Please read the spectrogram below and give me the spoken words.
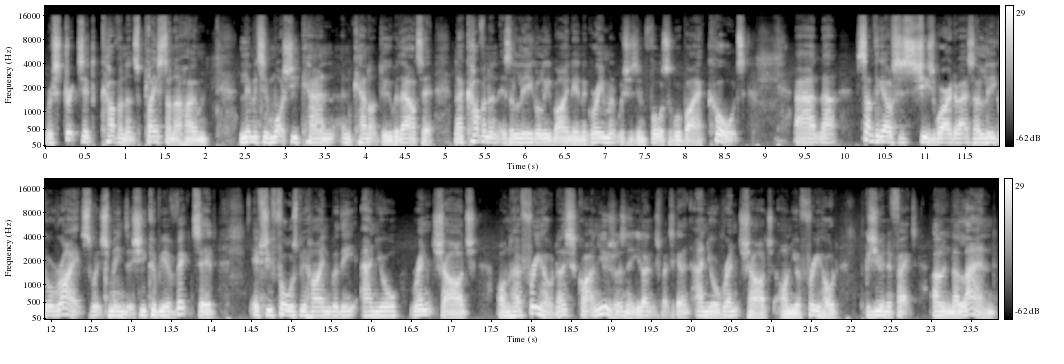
restricted covenants placed on her home, limiting what she can and cannot do without it. Now covenant is a legally binding agreement which is enforceable by a court. Uh, now something else she's worried about is her legal rights, which means that she could be evicted if she falls behind with the annual rent charge on her freehold. Now, this is quite unusual, isn't it? You don't expect to get an annual rent charge on your freehold because you, in effect, own the land,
